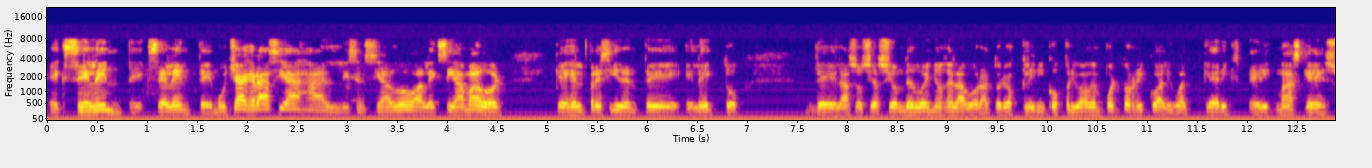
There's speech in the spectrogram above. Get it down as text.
Excelente, excelente. Muchas gracias al licenciado Alexis Amador, que es el presidente electo de la Asociación de Dueños de Laboratorios Clínicos Privados en Puerto Rico, al igual que Eric, Eric Mas, que es,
